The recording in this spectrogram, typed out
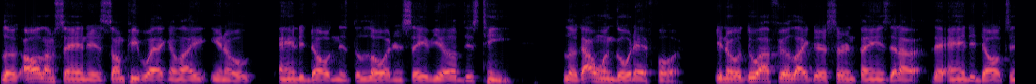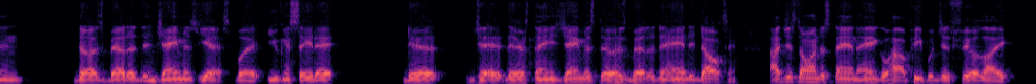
Look, all I'm saying is some people acting like you know Andy Dalton is the Lord and Savior of this team. Look, I wouldn't go that far. You know, do I feel like there are certain things that I that Andy Dalton does better than Jameis? Yes, but you can say that there there's things Jameis does better than Andy Dalton. I just don't understand the angle how people just feel like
